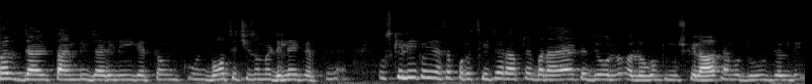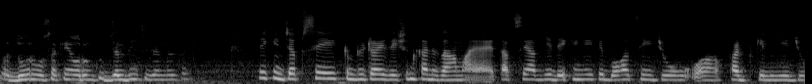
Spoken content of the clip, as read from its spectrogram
फ़र्ज़ टाइमली जारी नहीं करते उनको बहुत सी चीज़ों में डिले करते हैं। उसके लिए कोई ऐसा प्रोसीजर आपने बनाया है कि जो लोगों की मुश्किल हैं, वो दूर जल्दी, दूर हो सकें और उनको जल्दी चीज़ें मिल सकें? देखिए जब से कंप्यूटराइजेशन का निज़ाम आया है, तब से आप ये देखेंगे कि बहुत सी जो फ़र्द के लिए जो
